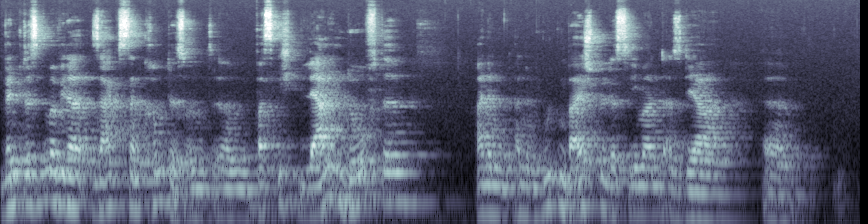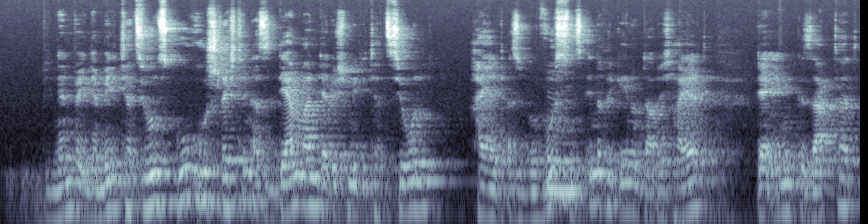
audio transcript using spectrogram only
wenn du das immer wieder sagst, dann kommt es. Und ähm, was ich lernen durfte, an einem, an einem guten Beispiel, dass jemand, also der, äh, wie nennen wir ihn, der Meditationsguru schlechthin, also der Mann, der durch Meditation heilt, also bewusst mhm. ins Innere gehen und dadurch heilt, der eben gesagt hat,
